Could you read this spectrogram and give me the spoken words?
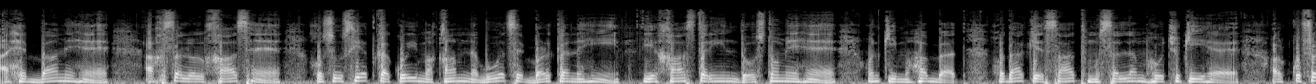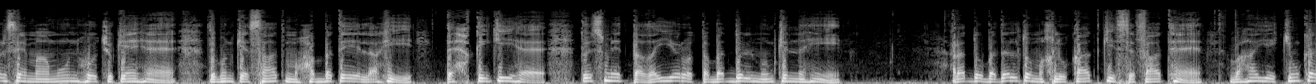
احبا میں ہیں، اخصل الخاص ہیں، خصوصیت کا کوئی مقام نبوت سے بڑھ کر نہیں، یہ خاص ترین دوستوں میں ہیں، ان کی محبت خدا کے ساتھ مسلم ہو چکی ہے اور کفر سے معمون ہو چکے ہیں، جب ان کے ساتھ محبت الہی تحقیقی ہے تو اس میں تغیر و تبدل ممکن نہیں۔ رد و بدل تو مخلوقات کی صفات ہیں۔ وہاں یہ کیوں کر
